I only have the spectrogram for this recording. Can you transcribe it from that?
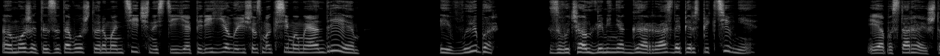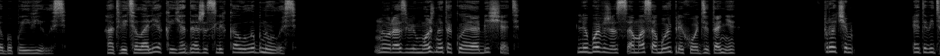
А может, из-за того, что романтичности я переела еще с Максимом и Андреем? И выбор звучал для меня гораздо перспективнее. «Я постараюсь, чтобы появилась», — ответил Олег, и я даже слегка улыбнулась. «Ну разве можно такое обещать? Любовь же сама собой приходит, а не...» Впрочем, это ведь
